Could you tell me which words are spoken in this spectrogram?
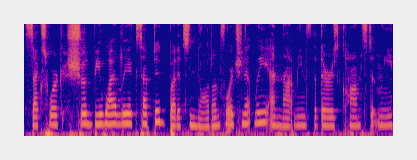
Sex work should be widely accepted but it's not unfortunately. And that means that there is constantly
